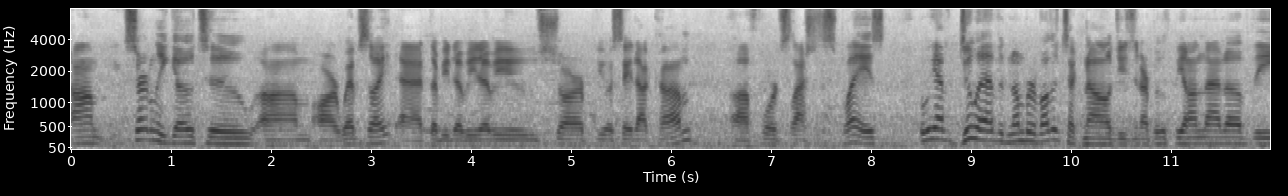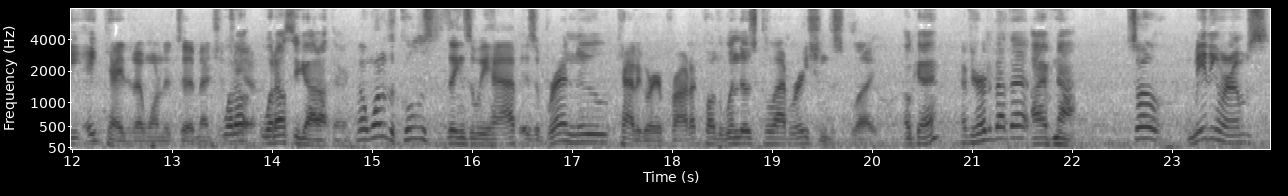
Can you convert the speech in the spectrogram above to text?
um, you certainly go to um, our website at www.sharpusa.com uh, forward slash displays. But we have do have a number of other technologies in our booth beyond that of the 8K that I wanted to mention What to el- you. what else you got out there? Well, one of the coolest things that we have is a brand new category of product called the Windows Collaboration Display. Okay, Have you heard about that? I have not. So, meeting rooms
